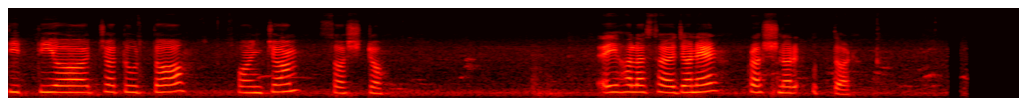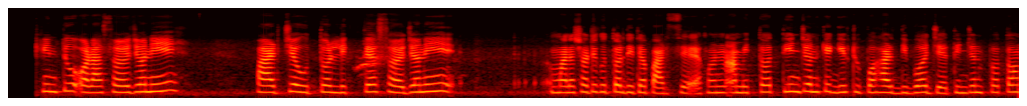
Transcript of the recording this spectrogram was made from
তৃতীয়, চতুর্থ, পঞ্চম, ষষ্ঠ। এই হলো ছয়জনের প্রশ্নের উত্তর। কিন্তু ওরা ছয়জনই পারছে উত্তর লিখতে ছয়জনই মানে সঠিক উত্তর দিতে পারছে। এখন আমি তো তিনজনকে গিফট উপহার দিব, যে তিনজন প্রথম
